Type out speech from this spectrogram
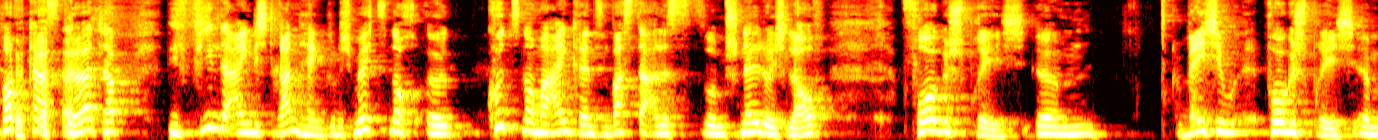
Podcast gehört habt, wie viel da eigentlich dranhängt, und ich möchte es noch äh, kurz nochmal eingrenzen, was da alles so im Schnelldurchlauf, Vorgespräch, ähm, welche Vorgespräch, ähm,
